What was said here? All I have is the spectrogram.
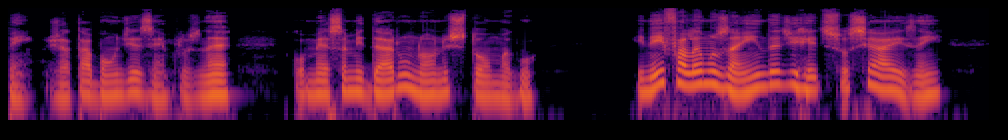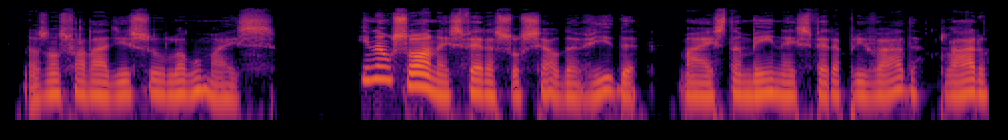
Bem, já tá bom de exemplos, né? Começa a me dar um nó no estômago. E nem falamos ainda de redes sociais, hein? Nós vamos falar disso logo mais. E não só na esfera social da vida, mas também na esfera privada, claro.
